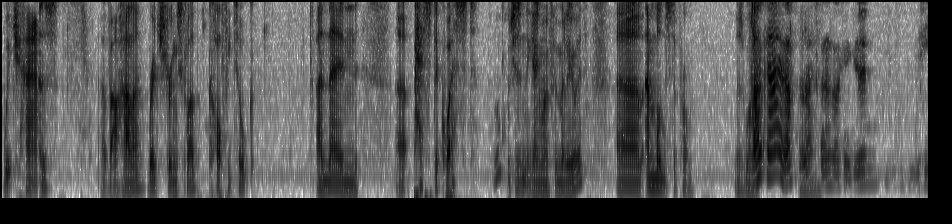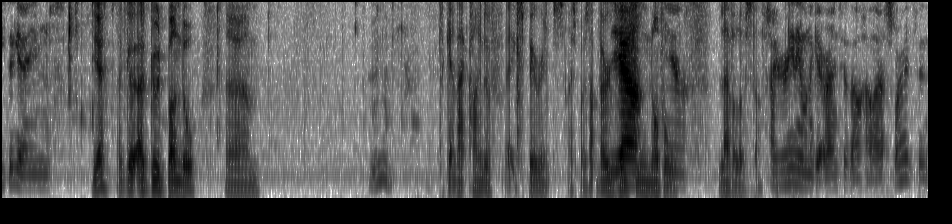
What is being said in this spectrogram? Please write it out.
which has uh, Valhalla, Red Strings Club, Coffee Talk, and then uh, Pesterquest, which isn't a game I'm familiar with, um, and Monster Prom as well. Okay, that's, that sounds like a good heap of games. Yeah, a good a good bundle um, to get that kind of experience. I suppose that very Yeah, visual novel Yeah. level of stuff. So. I really want to get around to Valhalla. I swear it's in.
